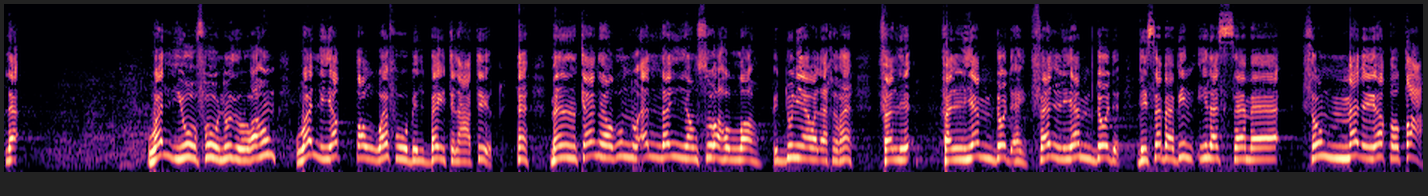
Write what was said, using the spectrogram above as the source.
لا. وليوفوا نذورهم وليطوفوا بالبيت العتيق. من كان يظن أن لن ينصره الله في الدنيا والآخرة فلي فليمدد أي فليمدد بسبب إلى السماء ثم ليقطع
